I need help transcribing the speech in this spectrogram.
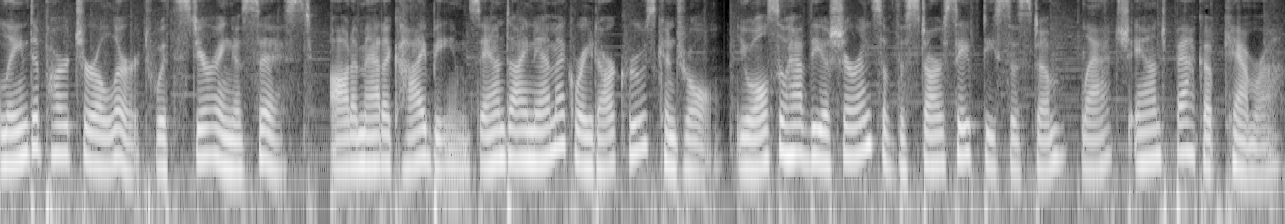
lane departure alert with steering assist, automatic high beams, and dynamic radar cruise control. You also have the assurance of the Star Safety System, latch, and backup camera.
